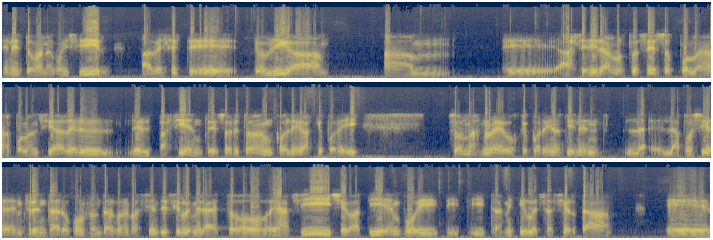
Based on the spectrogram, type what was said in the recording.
en esto van a coincidir, a veces te, te obliga a, mm, eh, acelerar los procesos por la, por la ansiedad del, del paciente, sobre todo en colegas que por ahí son más nuevos, que por ahí no tienen la, la posibilidad de enfrentar o confrontar con el paciente y decirle, mira, esto es así, lleva tiempo y, y, y transmitirle esa cierta eh,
